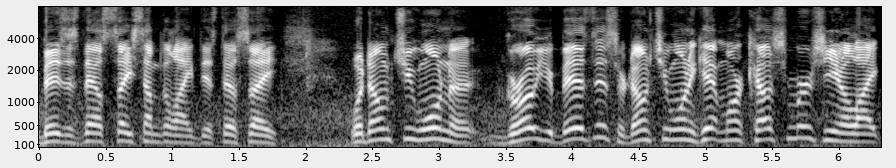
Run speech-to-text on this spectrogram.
business, they'll say something like this. They'll say, well don't you want to grow your business or don't you want to get more customers? You know like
